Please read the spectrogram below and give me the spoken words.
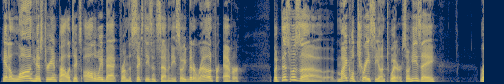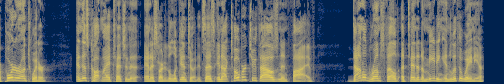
He had a long history in politics all the way back from the 60s and 70s, so he'd been around forever. But this was uh, Michael Tracey on Twitter. So he's a reporter on Twitter, and this caught my attention, and I started to look into it. It says In October 2005, Donald Rumsfeld attended a meeting in Lithuania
